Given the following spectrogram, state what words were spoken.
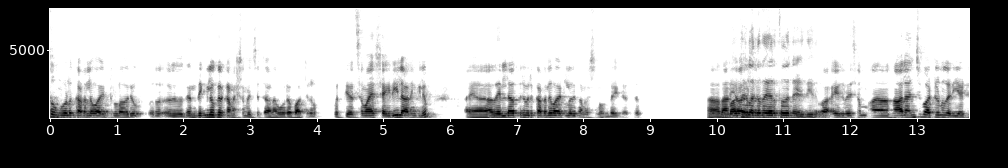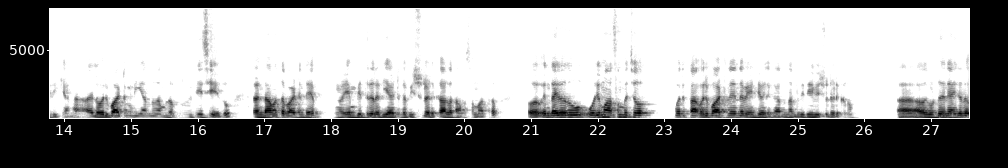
സോങ്ങുകളും കടലുമായിട്ടുള്ള ഒരു ഒരു എന്തെങ്കിലുമൊക്കെ കണക്ഷൻ വെച്ചിട്ടാണ് ഓരോ പാട്ടുകളും. വ്യത്യസ്തമായ ശൈലിയിലാണെങ്കിലും അതെല്ലാത്തിനും അത് ഒരു കടലുമായിട്ടുള്ള ഒരു കണക്ഷൻ ഉണ്ട് അതിന്റെ അകത്ത്. പാട്ടുകളൊക്കെ നേരത്തെ തന്നെ എഴുതിയിരുന്നു. ഏകദേശം നാലഞ്ച് പാട്ടുകൾ റെഡി ആയിട്ടിരിക്കുകയാണ്. അതിൽ ഒരു പാട്ട് ഇനി അന്ന് നമ്മൾ റിലീസ് ചെയ്തു. രണ്ടാമത്തെ പാട്ടിന്റെ എം പി ത്രീ റെഡി ആയിട്ടുണ്ട്. വിഷ്വൽ എടുക്കാനുള്ള താമസം മാത്രം. എന്തായാലും അത് ഒരു മാസം വെച്ചോ ഒരു ഒരു പാട്ടിന് തന്നെ വേണ്ടി വരും. കാരണം നല്ല രീതിയിൽ വിഷ്വൽ എടുക്കണം. അതുകൊണ്ട് തന്നെ അതിന്റെ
